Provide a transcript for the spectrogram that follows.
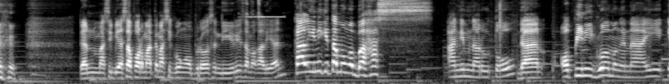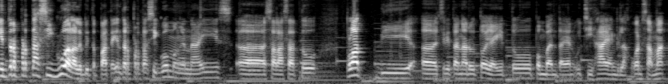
dan masih biasa formatnya masih gue ngobrol sendiri sama kalian kali ini kita mau ngebahas anim Naruto dan opini gue mengenai interpretasi gue lah lebih tepatnya interpretasi gue mengenai uh, salah satu plot di uh, cerita Naruto yaitu pembantaian Uchiha yang dilakukan sama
